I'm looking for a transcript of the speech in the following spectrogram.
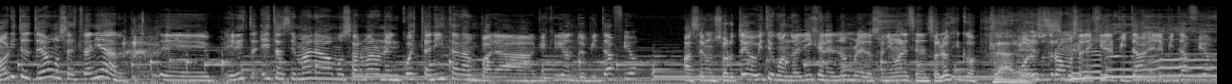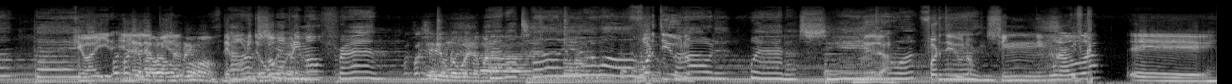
Maurito, te vamos a extrañar. Eh, en esta, esta semana vamos a armar una encuesta en Instagram para que escriban tu epitafio. Hacer un sorteo, ¿viste? Cuando eligen el nombre de los animales en el zoológico. Claro. Bueno, nosotros vamos a elegir el, pita- el epitafio que va a ir en la ¿Cuál sería lápida de Maurito. ¿Cómo, primo? ¿Cuál sería uno bueno para.? Fuerte y duro. Mira. Fuerte y duro, sin ninguna duda. Eh,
